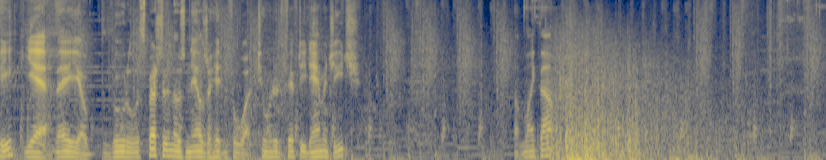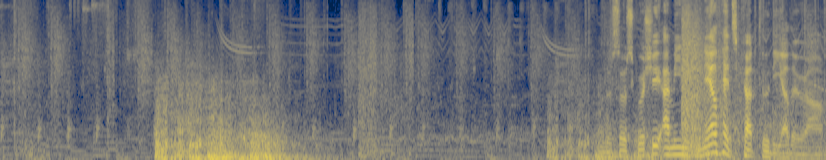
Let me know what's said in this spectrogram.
Yeah, they are brutal, especially when those nails are hitting for what, 250 damage each? Something like that. Oh, they're so squishy. I mean, Nailhead's cut through the other, um,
